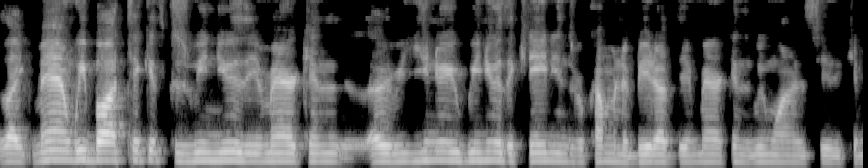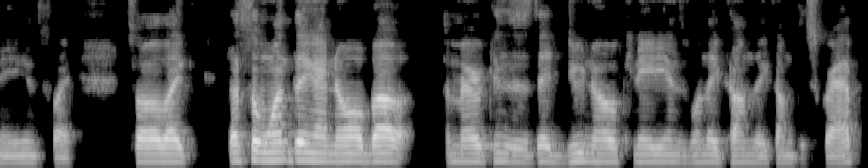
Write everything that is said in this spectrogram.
Like, man, we bought tickets because we knew the Americans. Uh, you knew we knew the Canadians were coming to beat up the Americans. We wanted to see the Canadians fight. So, like, that's the one thing I know about Americans is they do know Canadians when they come, they come to scrap,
